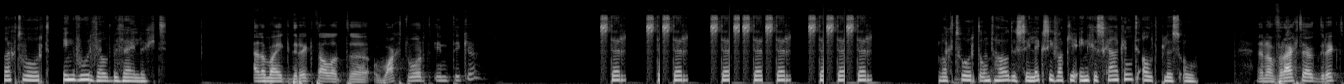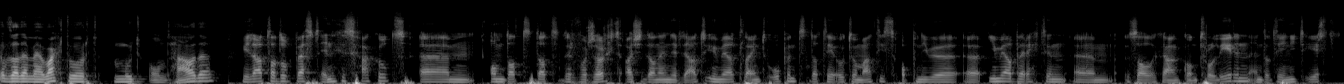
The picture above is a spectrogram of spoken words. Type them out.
Wachtwoord, invoerveld beveiligd. En dan mag ik direct al het uh, wachtwoord intikken. Ster, ster, ster, ster, ster, ster, ster, ster, ster. Wachtwoord onthouden selectievakje ingeschakeld, alt plus O. En dan vraagt hij ook direct of dat hij mijn wachtwoord moet onthouden. Je laat dat ook best ingeschakeld, um, omdat dat ervoor zorgt, als je dan inderdaad je mailclient opent, dat hij automatisch op nieuwe uh, e-mailberichten um, zal gaan controleren en dat hij niet eerst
